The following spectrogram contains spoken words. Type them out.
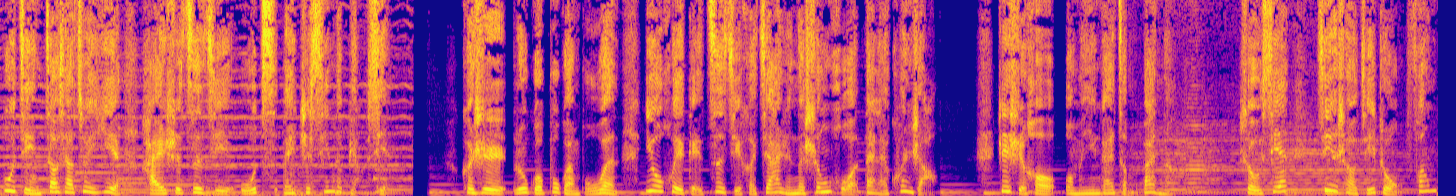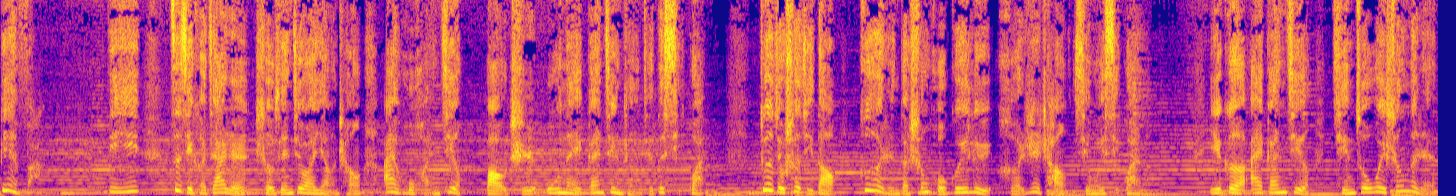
不仅造下罪业，还是自己无慈悲之心的表现。可是，如果不管不问，又会给自己和家人的生活带来困扰。这时候，我们应该怎么办呢？首先，介绍几种方便法。第一，自己和家人首先就要养成爱护环境、保持屋内干净整洁的习惯。这就涉及到个人的生活规律和日常行为习惯了。一个爱干净、勤做卫生的人，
